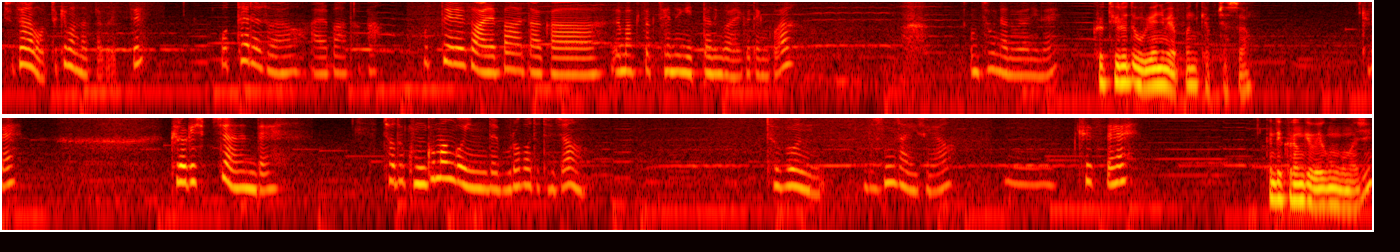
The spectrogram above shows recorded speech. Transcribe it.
두 사람 어떻게 만났다 그랬지? 호텔에서요 알바하다가 호텔에서 알바하다가 음악적 재능이 있다는 걸 알게 된 거야? 하, 엄청난 우연이네. 그 뒤로도 우연히 몇 번 겹쳤어. 그래? 그러기 쉽지 않은데 저도 궁금한 거 있는데 물어봐도 되죠? 두 분 무슨 사이세요? 음, 글쎄 근데 그런 게 왜 궁금하지?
